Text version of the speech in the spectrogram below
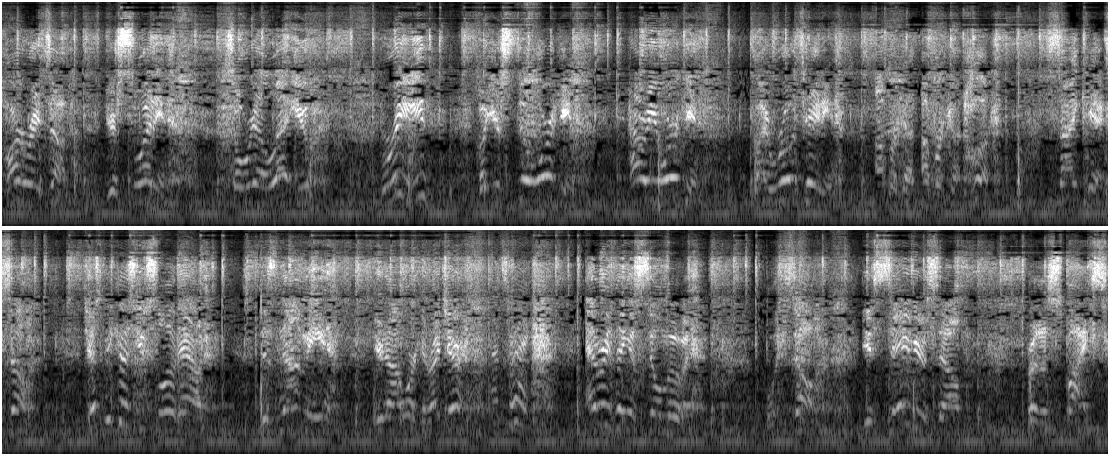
heart rate's up, you're sweating. So we're gonna let you but you're still working. How are you working? By rotating, uppercut, uppercut, hook, side kick. So just because you slow down does not mean you're not working, right, Jared? That's right. Everything is still moving. So you save yourself for the spikes.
